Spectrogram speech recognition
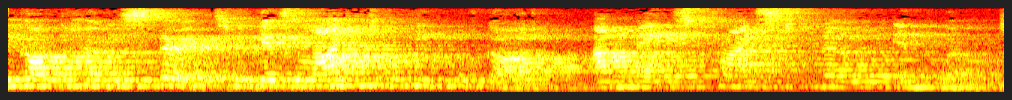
in God the Holy Spirit, who gives life to the people of God and makes Christ known in the world?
